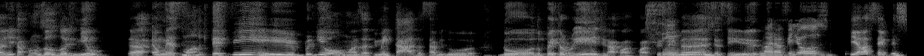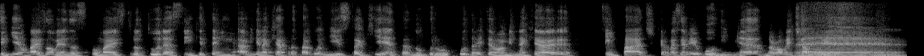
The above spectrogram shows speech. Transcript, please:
a gente tá falando dos anos 2000, é, é o mesmo ano que teve Bring On, as apimentadas, sabe? Do, do, do Peyton Reed, lá com a, com a Kristen Sim. Dunst, assim... Maravilhoso. E elas sempre seguiam mais ou menos uma estrutura assim que tem a menina que é a protagonista, que entra no grupo, daí tem uma menina que é simpática, mas é meio burrinha, normalmente é a loira. É.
